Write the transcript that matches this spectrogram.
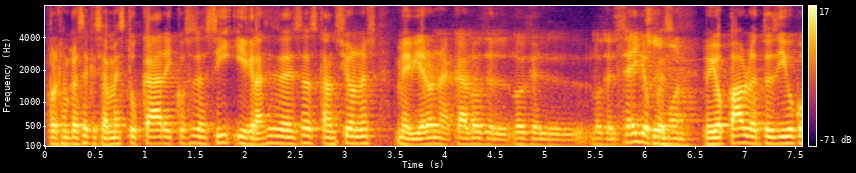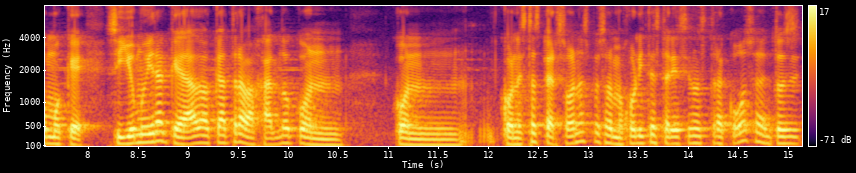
por ejemplo, esa que se llama Es tu cara y cosas así. Y gracias a esas canciones me vieron acá los del, los del, los del sello, pues me vio Pablo. Entonces digo como que si yo me hubiera quedado acá trabajando con, con, con estas personas, pues a lo mejor ahorita estaría haciendo otra cosa. Entonces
